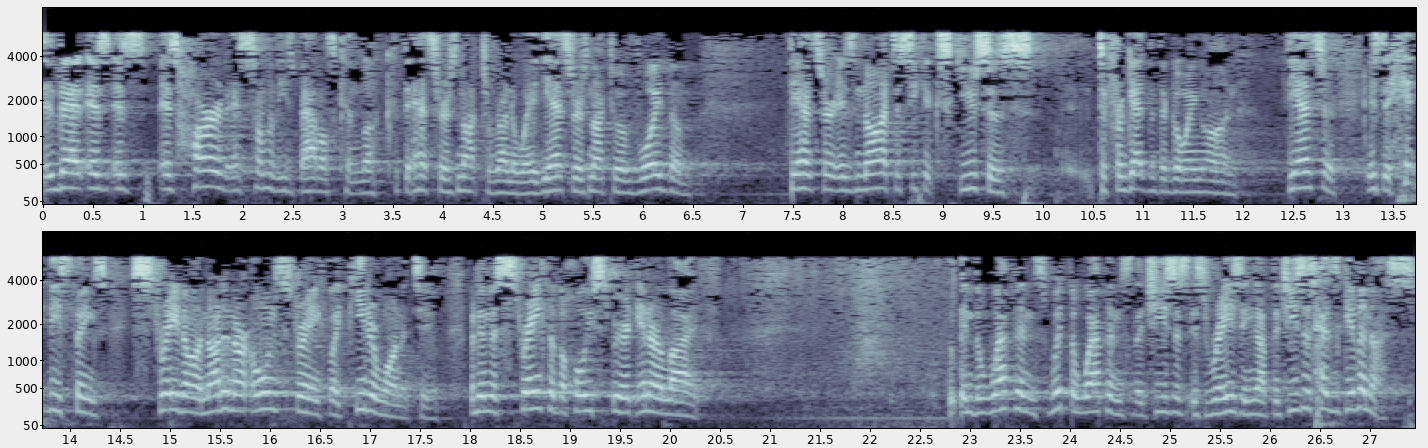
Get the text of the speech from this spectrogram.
that as, as, as hard as some of these battles can look, the answer is not to run away. The answer is not to avoid them. The answer is not to seek excuses to forget that they're going on. The answer is to hit these things straight on, not in our own strength like Peter wanted to, but in the strength of the Holy Spirit in our life. In the weapons, with the weapons that Jesus is raising up, that Jesus has given us.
